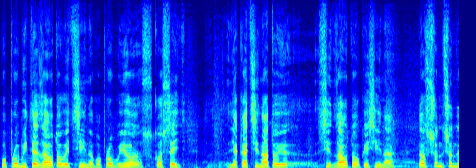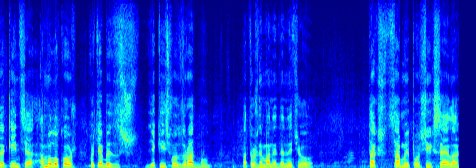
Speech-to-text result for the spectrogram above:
Попробуйте заготовити сіно, попробуй його скосити. Яка ціна тої заготовки сіна? Та що, що не кинеться, а молоко ж, хоча б якийсь возврат був, а то ж нема ніде нічого. Так само і по всіх селах.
